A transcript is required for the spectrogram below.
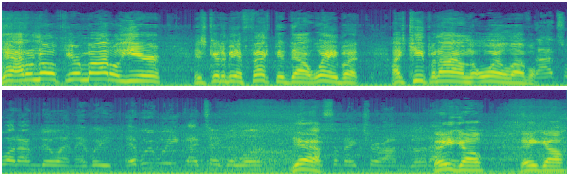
Yeah, I don't know if your model year is going to be affected that way, but I keep an eye on the oil level. That's what I'm doing every every week. I take a look. Yeah. Just to make sure I'm good. There you it. go. There you go.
